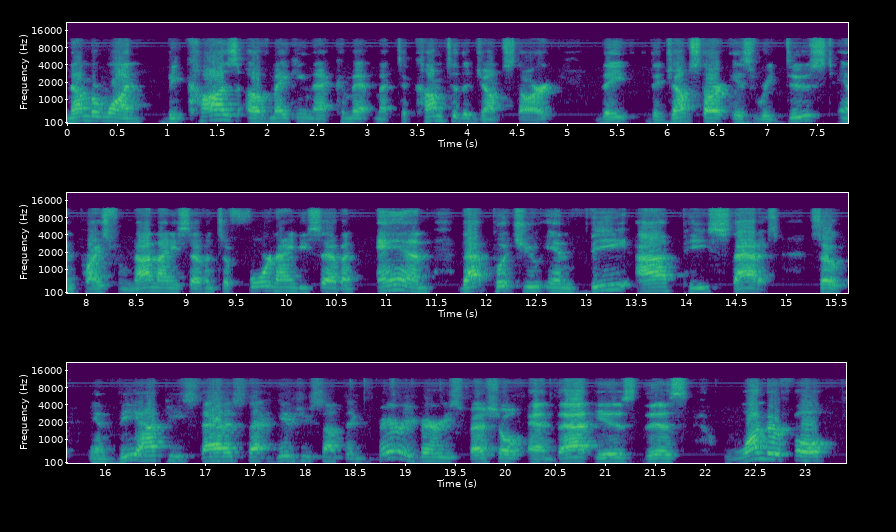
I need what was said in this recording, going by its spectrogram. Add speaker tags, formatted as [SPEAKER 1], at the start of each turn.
[SPEAKER 1] number one, because of making that commitment to come to the Jumpstart, the the Jumpstart is reduced in price from 997 to 497 and that puts you in VIP status. So in VIP status, that gives you something very, very special. And that is this wonderful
